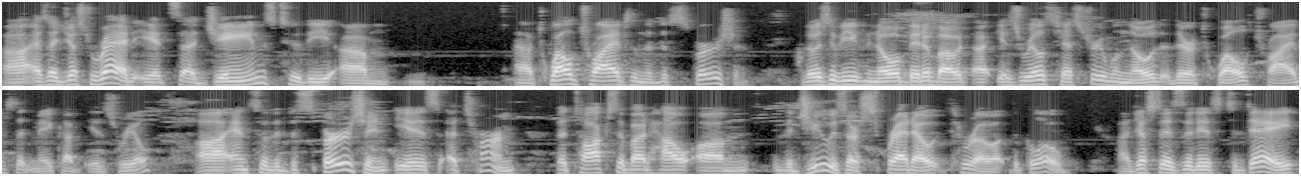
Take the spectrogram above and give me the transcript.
Uh, as I just read, it's uh, James to the um, uh, 12 tribes in the dispersion. Those of you who know a bit about Israel's history will know that there are 12 tribes that make up Israel. and so the dispersion is a term that talks about how um, the Jews are spread out throughout the globe. just as it is today,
